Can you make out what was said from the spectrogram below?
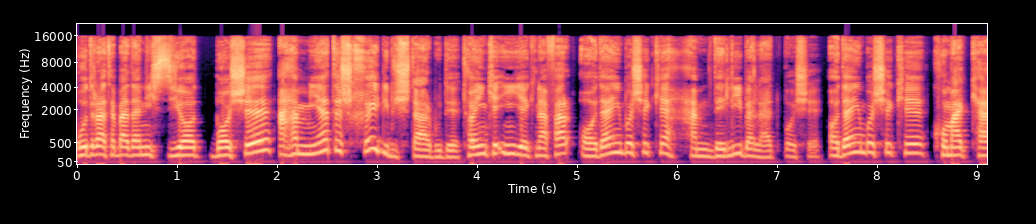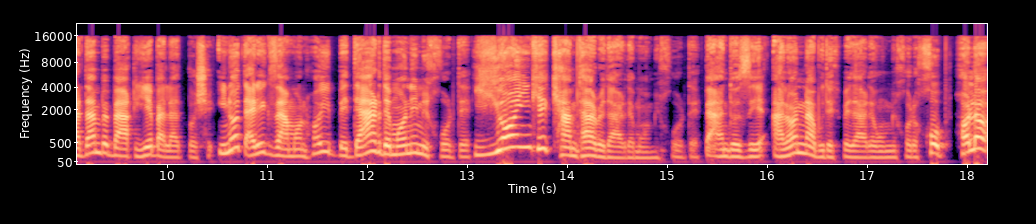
قدرت بدنیش زیاد باشه اهمیتش خیلی بیشتر بوده. تا اینکه این یک نفر آدمی باشه که همدلی بلد باشه. آدمی باشه که کمک کردن به بقیه بلد باشه. اینا در یک زمانهایی به درد ما نمیخورده. یا اینکه کمتر به درد ما میخورده. به اندازه الان نبوده که به دردمون می‌خوره. خب حالا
